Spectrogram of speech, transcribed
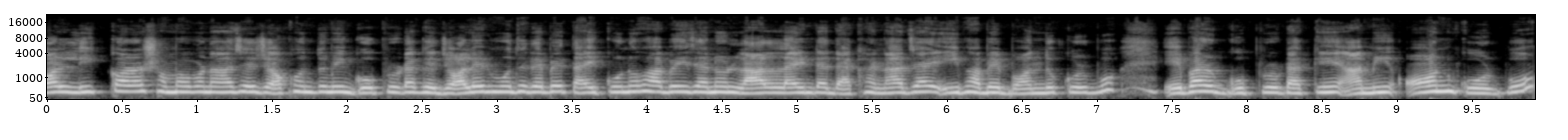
জল লিক করার সম্ভাবনা আছে। যখন তুমি গোপ্রোটাকে জলের মধ্যে দেবে, তাই কোনোভাবেই যেন লাল লাইনটা দেখা না যায়। এইভাবে বন্ধ করব। এবার গোপ্রোটাকে আমি অন করব।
